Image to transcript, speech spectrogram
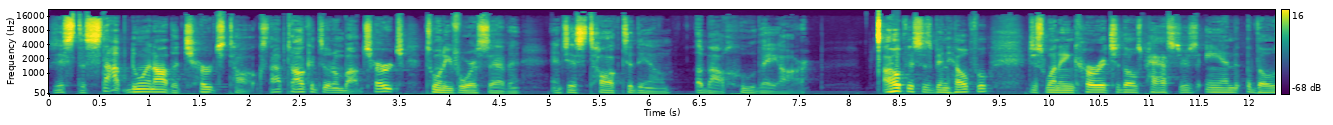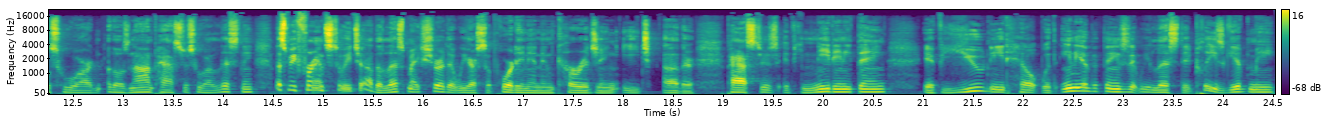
Just to stop doing all the church talk. Stop talking to them about church 24/7 and just talk to them about who they are. I hope this has been helpful. Just want to encourage those pastors and those who are those non-pastors who are listening. Let's be friends to each other. Let's make sure that we are supporting and encouraging each other. Pastors, if you need anything, if you need help with any of the things that we listed, please give me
